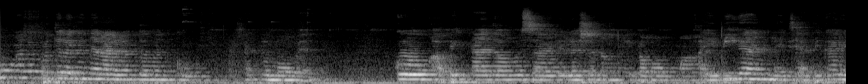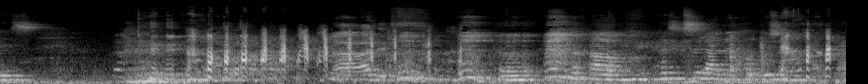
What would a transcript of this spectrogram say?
kung ano po talaga nararamdaman ko at the moment. Kung apektado ako sa relasyon ng iba kong mga kaibigan, like si Ate Caris, Naaalis. um, nasusulatan ko po siya ng kanta.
